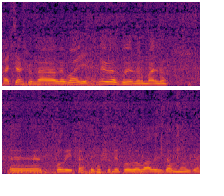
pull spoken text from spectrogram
А ця, що наливає, якраз буде нормально е, полита, тому що не поливались давно вже.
